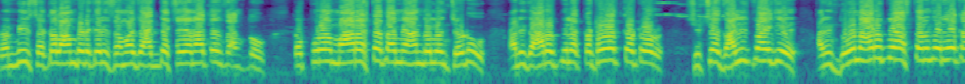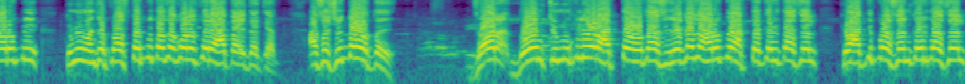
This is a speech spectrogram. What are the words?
तर मी सकल आंबेडकरी समाज अध्यक्ष या नात्याने सांगतो का पुरा महाराष्ट्रात आम्ही आंदोलन चढू आणि आरोपीला कठोरात कठोर शिक्षा झालीच पाहिजे आणि दोन आरोपी असताना जर एक आरोपी तुम्ही म्हणजे प्रस्थापिताचा कोणाच तरी हात आहे त्याच्यात. असं सिद्ध होतंय. जर दोन चिमुकलीवर हत्या होत असेल एकच आरोपी हत्या करीत असेल किंवा अतिप्रसन करीत असेल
